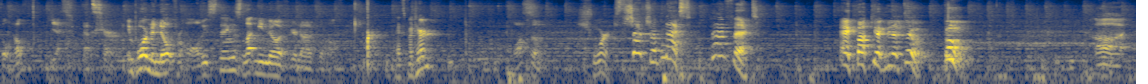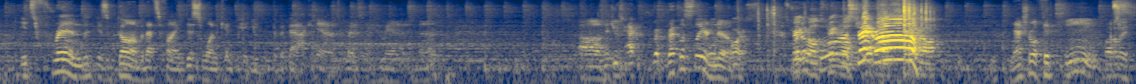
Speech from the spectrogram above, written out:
full health. Yes. That's terrible. important to note for all these things. Let me know if you're not at full health. That's my turn. Awesome. Schwartz. Sharks up next. Perfect. Hey, fuck you, I can do that too. Boom. Uh, its friend is gone, but that's fine. This one can piggy the back and mentally command it then. Uh, did you attack re- recklessly or no? Of course. Straight roll, straight roll. straight roll! Natural 15 Oh, plus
